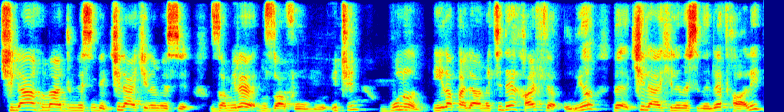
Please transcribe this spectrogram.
Kilahuma cümlesinde kila kelimesi zamire muzaf olduğu için bunun irap alameti de harfle oluyor ve kila kelimesinin ref hali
